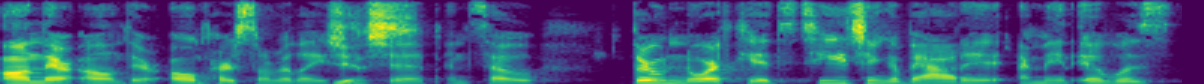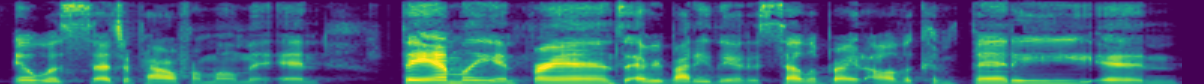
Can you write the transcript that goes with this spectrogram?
on their own, their own personal relationship. Yes. And so through North Kids teaching about it, I mean, it was it was such a powerful moment and family and friends, everybody there to celebrate all the confetti and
